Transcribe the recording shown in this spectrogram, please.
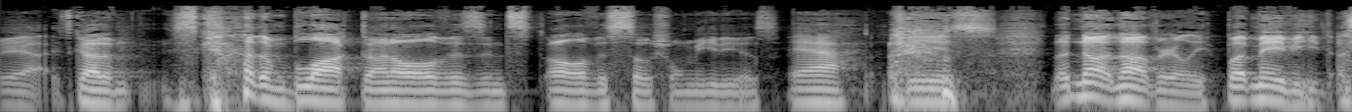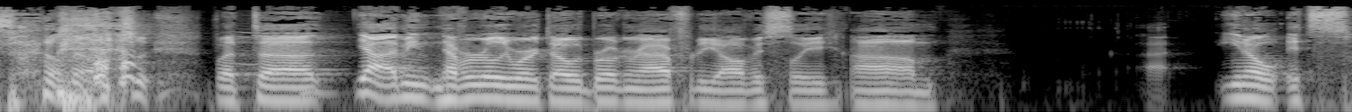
Yeah, it's got him. It's got him blocked on all of his inst- all of his social medias. Yeah, jeez. not not really, but maybe he does. I don't know. Actually. but uh, yeah, I mean, never really worked out with Brogan Rafferty. Obviously, um, you know, it's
